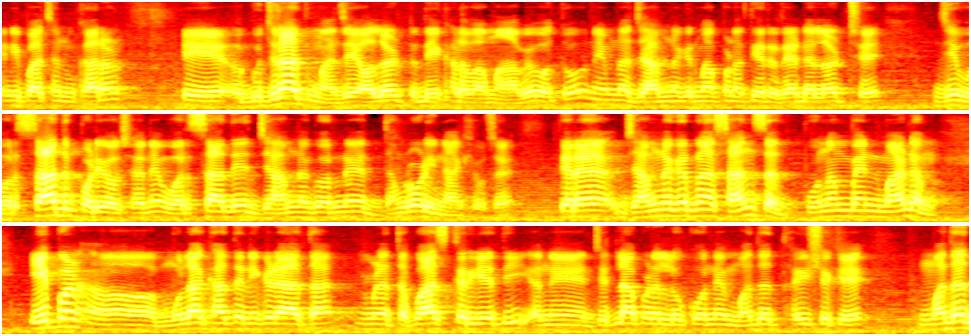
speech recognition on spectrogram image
એની પાછળનું કારણ એ ગુજરાતમાં જે અલર્ટ દેખાડવામાં આવ્યો હતો અને એમના જામનગરમાં પણ અત્યારે રેડ અલર્ટ છે. જે વરસાદ પડ્યો છે અને વરસાદે જામનગરને ધમરોડી નાખ્યો છે. ત્યારે જામનગરના સાંસદ પૂનમબેન માડમ એ પણ મુલાકાતે નીકળ્યા હતા. એમણે તપાસ કરી હતી અને જેટલા પણ લોકોને મદદ થઈ શકે, મદદ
